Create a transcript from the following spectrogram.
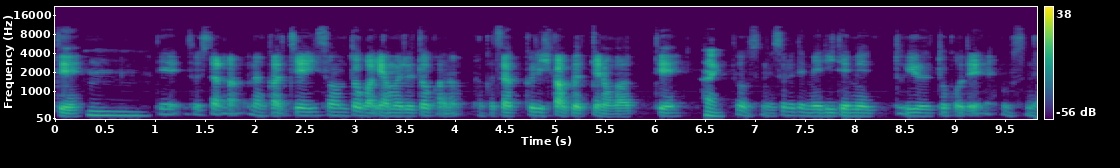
て、うん。で、そしたら、なんか JSON とか YAML とかの、なんかざっくり比較っていうのがあって、はい。そうですね。それでメリデメというところで、そうですね。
